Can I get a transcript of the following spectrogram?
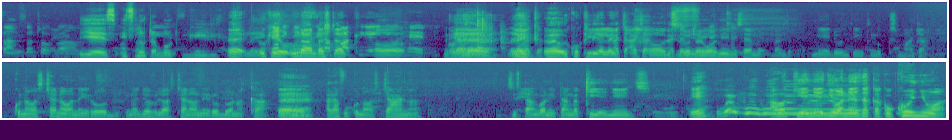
some sort of, yes it's not about guilt like, okay yani una understand. clear in your Oh. head. Ngoja. Yeah, like Ngoja. uh, uko clear like Acha- acha- oh this is what I want Kuna wasichana wa Nairobi, tunajua vile wasichana wa Nairobi wanakaa, Eh, alafu kuna wasichana sistangu anaitanga kienyeji. Eh? Hawa kienyeji wanaweza kakukunywa.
